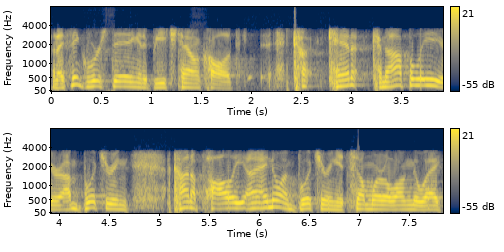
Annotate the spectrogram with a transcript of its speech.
And I think we're staying in a beach town called Can- Canopoli, or I'm butchering Canopoli. I know I'm butchering it somewhere along the way,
